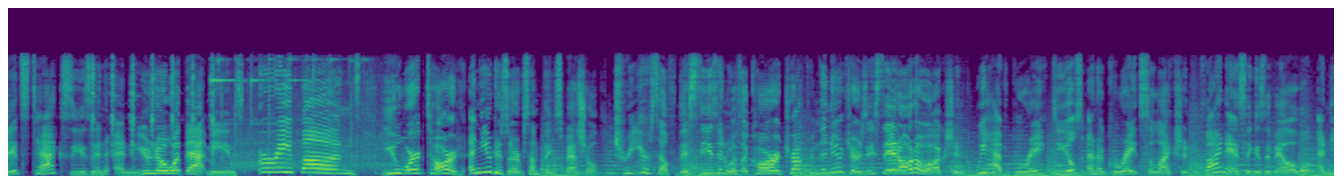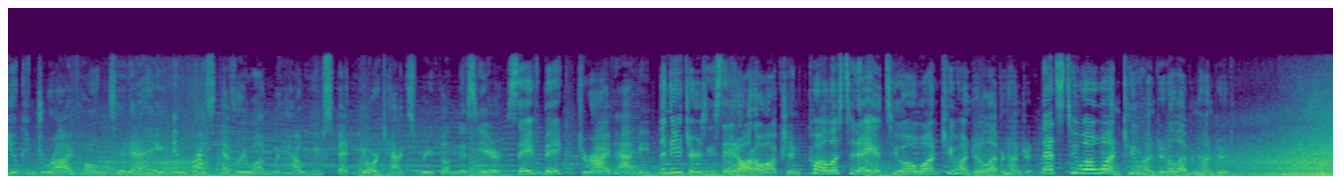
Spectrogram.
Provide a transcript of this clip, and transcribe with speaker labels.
Speaker 1: It's tax season, and you know what that means refunds! You worked hard, and you deserve something special. Treat yourself this season with a car or truck from the New Jersey State Auto Auction. We have great deals and a great selection. Financing is available, and you can drive home today. Impress everyone with how you spent your tax refund this year. Save big, drive happy. The New Jersey State Auto Auction. Call us today at 201 200 1100. That's 201 200 1100.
